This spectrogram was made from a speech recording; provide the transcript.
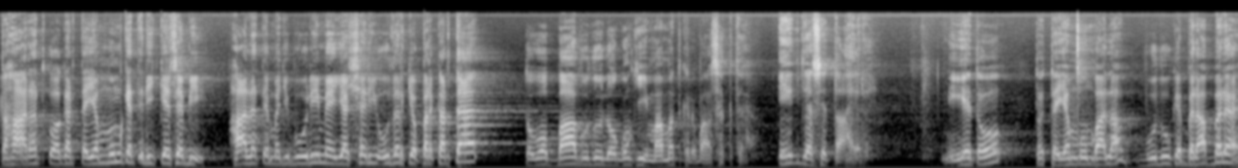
तहारत को अगर तयम के तरीके से भी हालत मजबूरी में या शरी उधर के ऊपर करता है तो वो बावजूद लोगों की इमामत करवा सकता है। एक जैसे ताहिर है। नीयत हो तो तयम वाला वुदू के बराबर है।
